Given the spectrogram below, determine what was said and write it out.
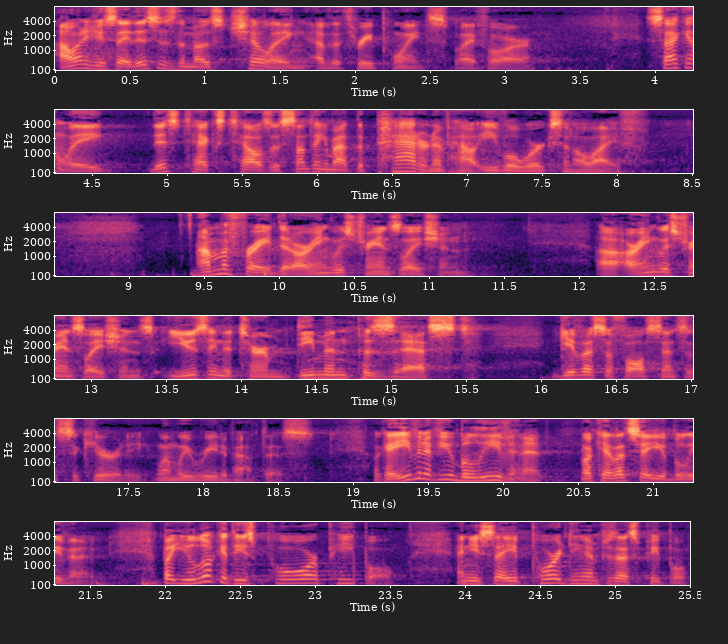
I wanted to say this is the most chilling of the three points by far. Secondly, this text tells us something about the pattern of how evil works in a life. I'm afraid that our English translation, uh, our English translations, using the term demon possessed, give us a false sense of security when we read about this. Okay, even if you believe in it, okay, let's say you believe in it, but you look at these poor people and you say, poor demon possessed people,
